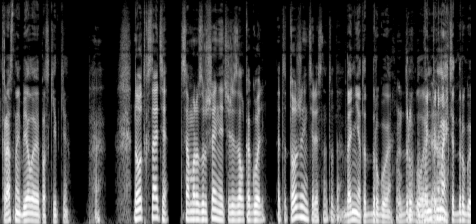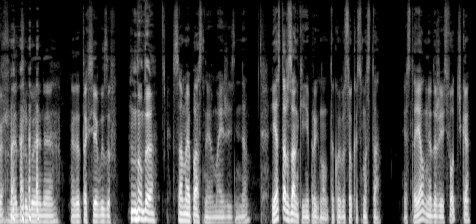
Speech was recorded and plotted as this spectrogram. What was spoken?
Красное, белое по скидке. Но вот, кстати, саморазрушение через алкоголь. Это тоже интересно туда? Да нет, это другое. Это другое, Вы не да. понимаете, это другое. Это другое, да. Это так себе вызов. Ну да. Самое опасное в моей жизни, да? Я с тарзанки не прыгнул, такой высокой с моста. Я стоял, у меня даже есть фоточка.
